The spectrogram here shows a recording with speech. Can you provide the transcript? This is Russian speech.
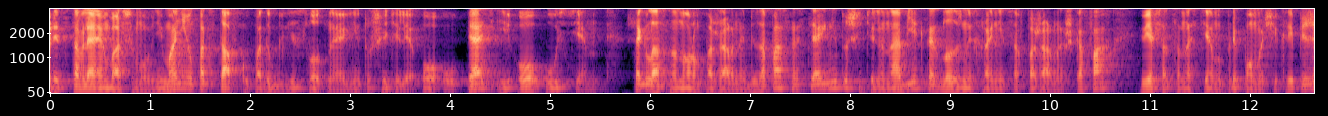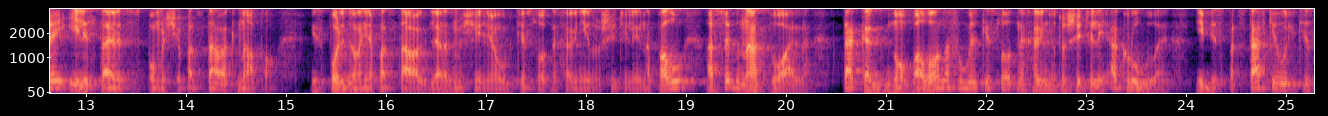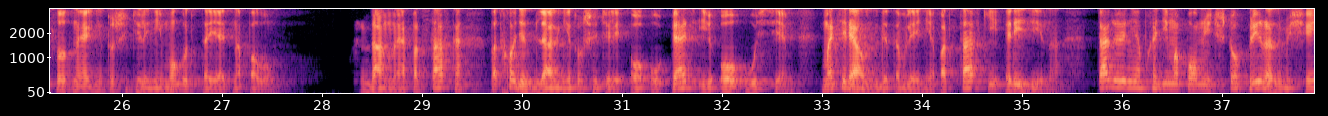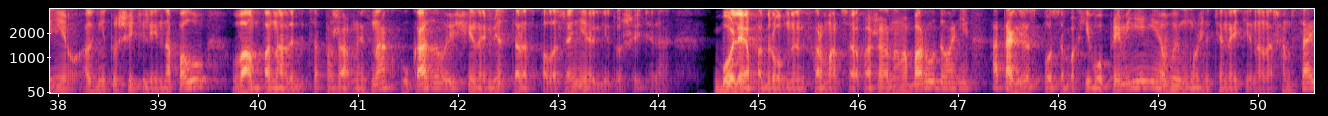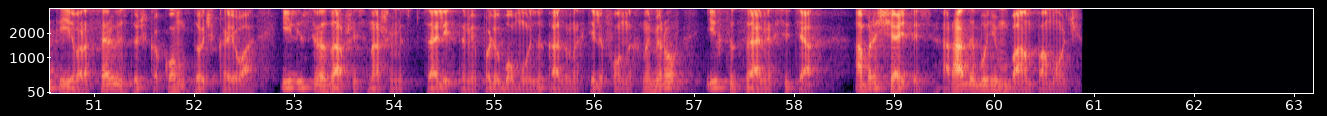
Представляем вашему вниманию подставку под углекислотные огнетушители ОУ-5 и ОУ-7. Согласно норм пожарной безопасности, огнетушители на объектах должны храниться в пожарных шкафах, вешаться на стену при помощи крепежей или ставиться с помощью подставок на пол. Использование подставок для размещения углекислотных огнетушителей на полу особенно актуально, так как дно баллонов углекислотных огнетушителей округлое, и без подставки углекислотные огнетушители не могут стоять на полу. Данная подставка подходит для огнетушителей ОУ-5 и ОУ-7. Материал изготовления подставки – резина. Также необходимо помнить, что при размещении огнетушителей на полу вам понадобится пожарный знак, указывающий на место расположения огнетушителя. Более подробную информацию о пожарном оборудовании, а также способах его применения вы можете найти на нашем сайте euroservice.com.ua или связавшись с нашими специалистами по любому из указанных телефонных номеров и в социальных сетях. Обращайтесь, рады будем вам помочь.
